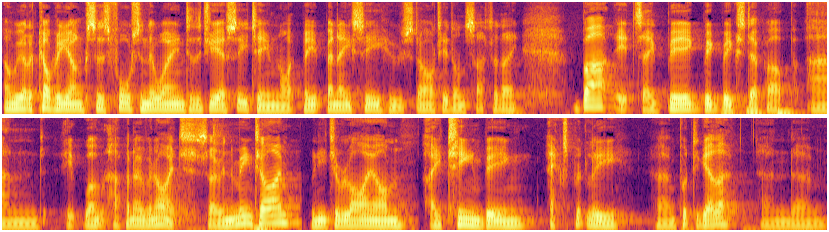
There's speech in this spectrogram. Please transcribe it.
And we got a couple of youngsters forcing their way into the GFC team, like Ben AC, who started on Saturday. But it's a big, big, big step up, and it won't happen overnight. So in the meantime, we need to rely on a team being expertly um, put together, and um,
